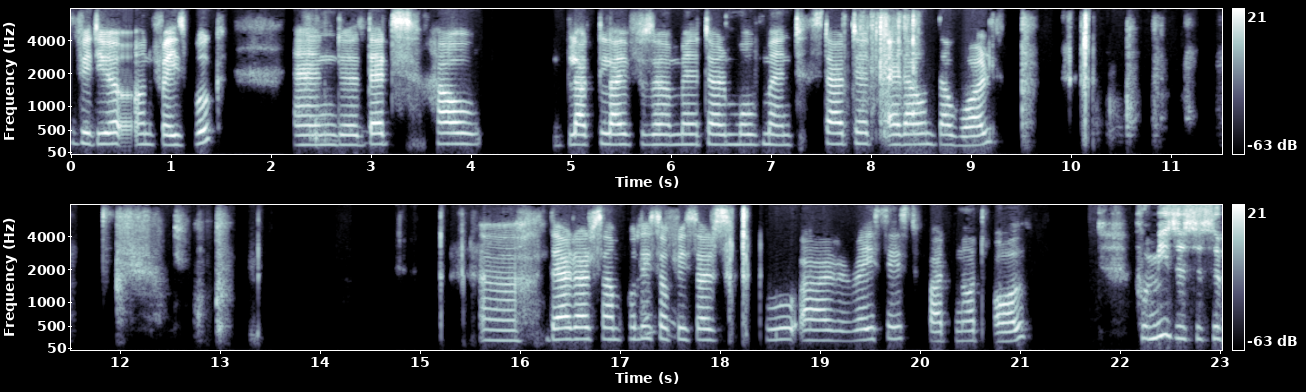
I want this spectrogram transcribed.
Video on Facebook and uh, that's how black lives matter movement started around the world. Uh, there are some police officers who are racist but not all. For me this is a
